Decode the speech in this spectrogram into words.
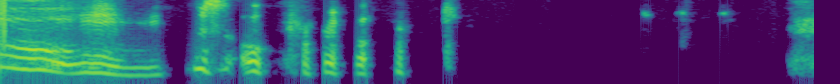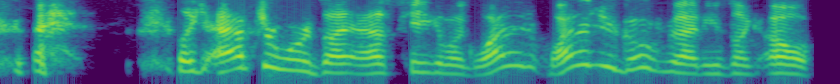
boom, just over and over. Like afterwards, I asked Keegan, like, why did why did you go for that? And he's like, oh,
